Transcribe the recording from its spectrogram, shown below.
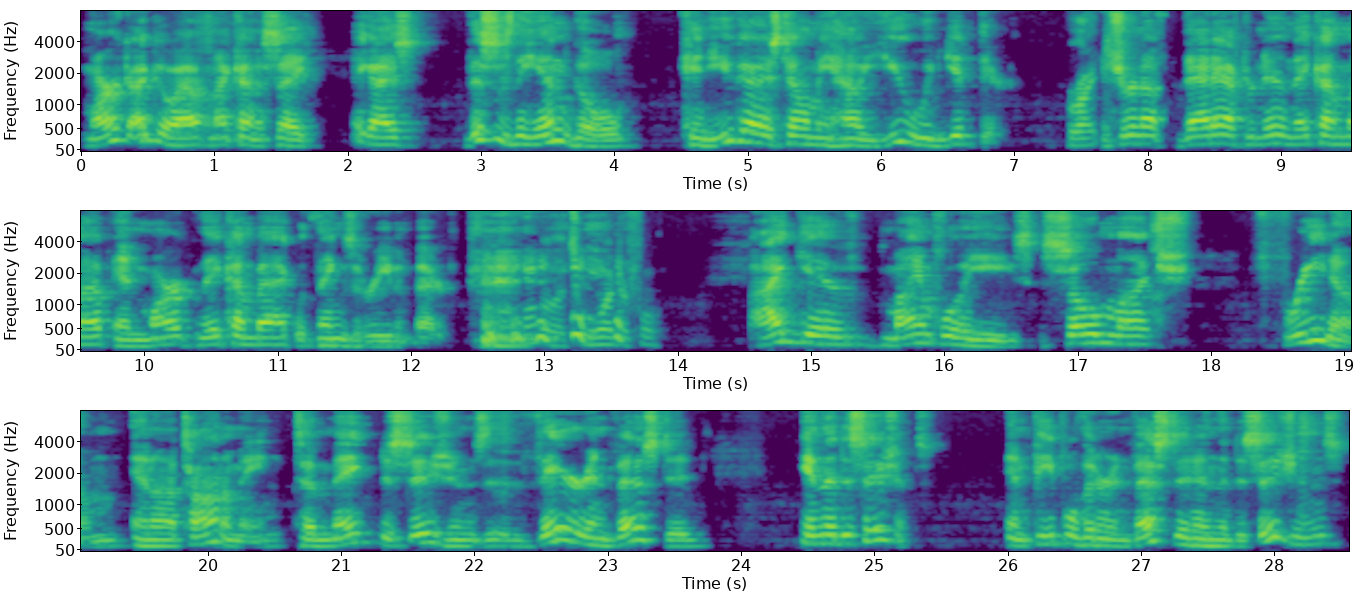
Mark, I go out and I kind of say, hey guys, this is the end goal. Can you guys tell me how you would get there? Right. And sure enough, that afternoon they come up and Mark, they come back with things that are even better. oh, it's wonderful. I give my employees so much freedom and autonomy to make decisions that they're invested in the decisions. And people that are invested in the decisions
